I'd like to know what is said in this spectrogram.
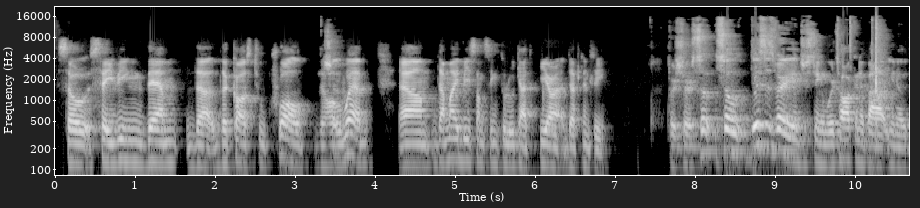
so saving them the the cost to crawl the sure. whole web, um, that might be something to look at here definitely. For sure. So, so this is very interesting. We're talking about, you know,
